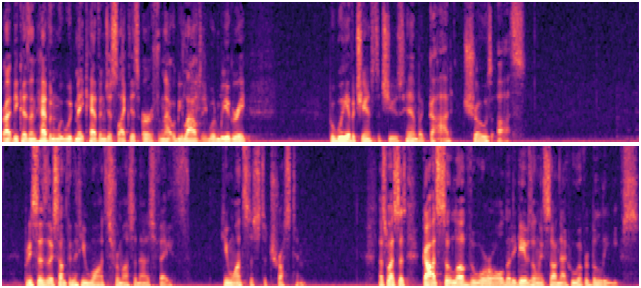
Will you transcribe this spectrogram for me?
right? Because in heaven, we would make heaven just like this earth, and that would be lousy. Wouldn't we agree? But we have a chance to choose Him, but God chose us. But He says there's something that He wants from us, and that is faith. He wants us to trust Him. That's why it says, God so loved the world that He gave His only Son, that whoever believes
